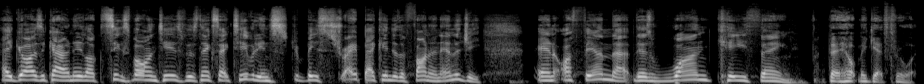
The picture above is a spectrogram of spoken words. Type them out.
hey guys, okay, I need like six volunteers for this next activity. And be straight back into the fun and energy. And I found that there's one key thing that helped me get through it.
